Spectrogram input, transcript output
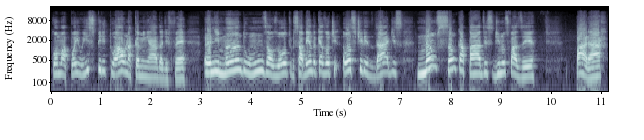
como apoio espiritual na caminhada de fé, animando uns aos outros, sabendo que as hostilidades não são capazes de nos fazer parar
